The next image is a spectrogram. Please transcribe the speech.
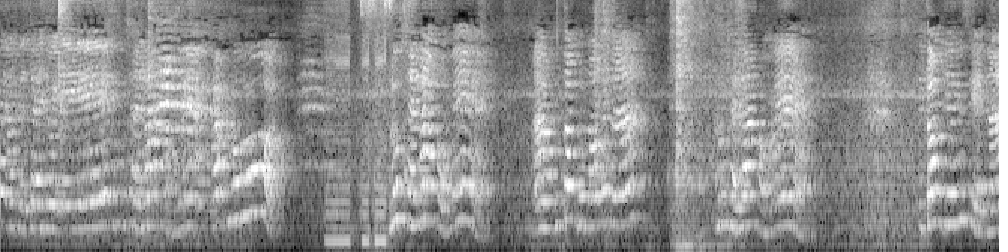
ย เอาแต่ใจตัวเองลูกชายล่างของแม่ครับลูกลูกชายล่างของแม่อ้าวพี่ต้อมดูน้องด้วยนะ ลูกชายล่างของแม่ พี่ต้อมเลี้ยงพิเศษนะ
